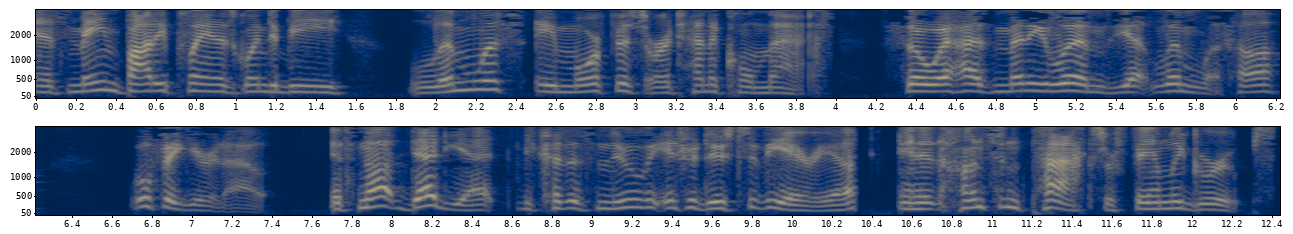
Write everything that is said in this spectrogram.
and its main body plan is going to be limbless, amorphous, or a tentacle mass. So it has many limbs, yet limbless, huh? We'll figure it out. It's not dead yet because it's newly introduced to the area, and it hunts in packs or family groups.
